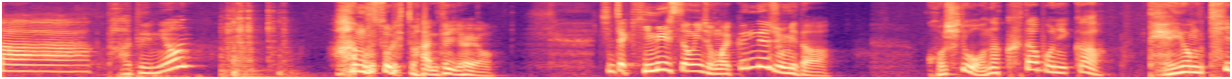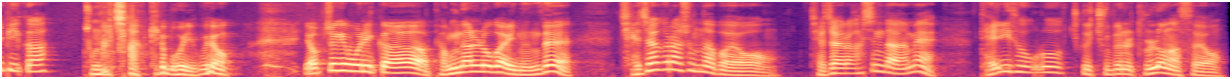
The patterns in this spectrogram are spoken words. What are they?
딱 닫으면 아무 소리도 안 들려요. 진짜 기밀성이 정말 끝내줍니다. 거실이 워낙 크다 보니까 대형 TV가 정말 작게 보이고요. 옆쪽에 보니까 벽난로가 있는데 제작을 하셨나 봐요. 제작을 하신 다음에 대리석으로 그 주변을 둘러놨어요.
